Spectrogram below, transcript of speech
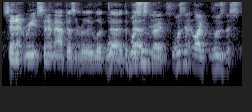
Senate re- Senate map doesn't really look the, the wasn't best, it, right? Wasn't it like lose this?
